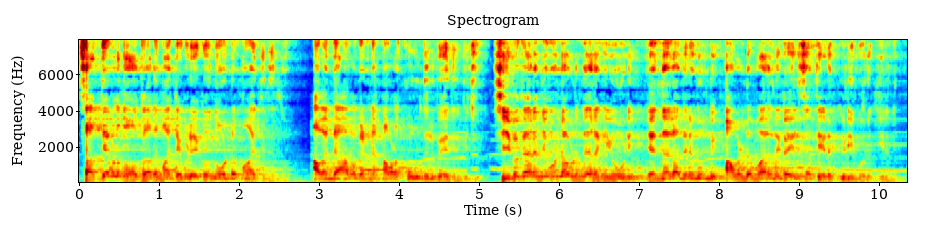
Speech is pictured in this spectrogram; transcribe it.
സത്യ അവളെ നോക്കാതെ മറ്റെവിടേക്കോ നോട്ടം മാറ്റി നിന്നു. അവന്റെ അവഗണന അവളെ കൂടുതൽ വേദനിപ്പിച്ചു. ശിവ കരഞ്ഞുകൊണ്ട് അവിടുന്ന് ഇറങ്ങി ഓടി. എന്നാൽ അതിനു മുമ്പ് അവളുടെ വലത് കയ്യിൽ സത്യയുടെ പിടിമുറുക്കിയിരുന്നു.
